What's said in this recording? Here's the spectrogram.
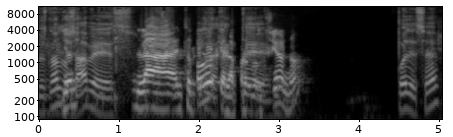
Pues no lo Yo- sabes. La, supongo la que la producción, ¿no? Puede ser.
